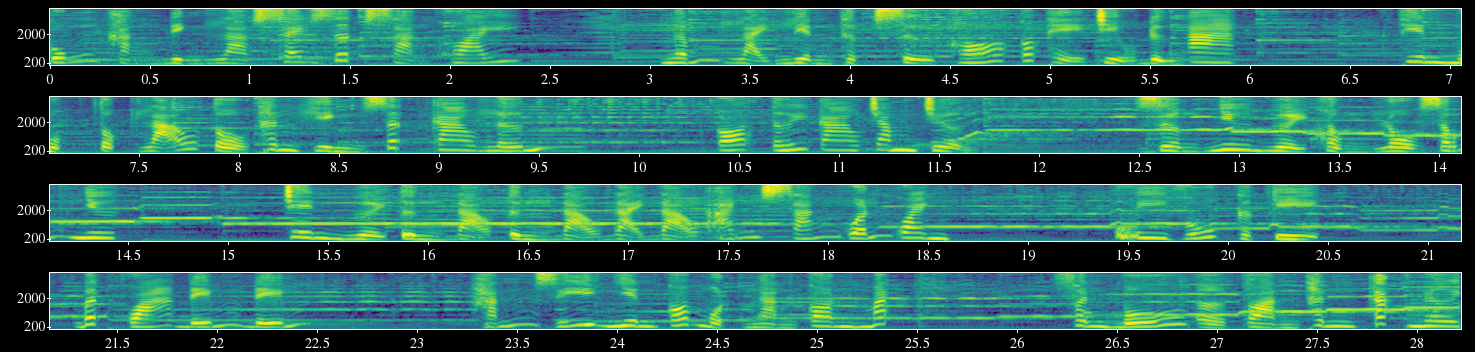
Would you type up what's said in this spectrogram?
Cũng khẳng định là sẽ rất sảng khoái. Ngấm lại liền thực sự khó có thể chịu đựng. A. Thiên mục tộc lão tổ thân hình rất cao lớn, Có tới cao trăm trượng, Dường như người khổng lồ giống như. Trên người từng đảo từng đảo đại đảo ánh sáng quấn quanh, uy vũ cực kỳ. Bất quá đếm đếm, Hắn dĩ nhiên có một ngàn con mắt, Phân bố ở toàn thân các nơi.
